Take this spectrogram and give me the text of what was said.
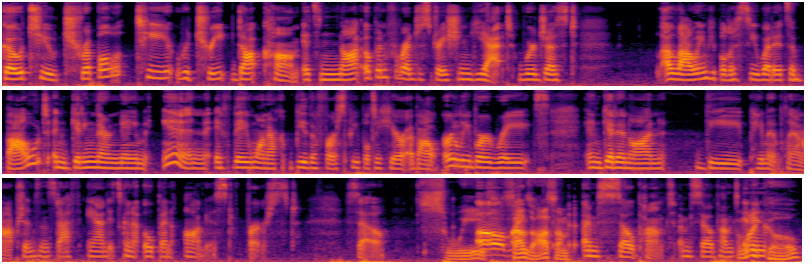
go to triple T retreat.com. It's not open for registration yet. We're just allowing people to see what it's about and getting their name in if they want to be the first people to hear about early bird rates and get in on the payment plan options and stuff. And it's going to open August 1st. So Sweet. Oh my- Sounds awesome. I'm so pumped. I'm so pumped. I want to go.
